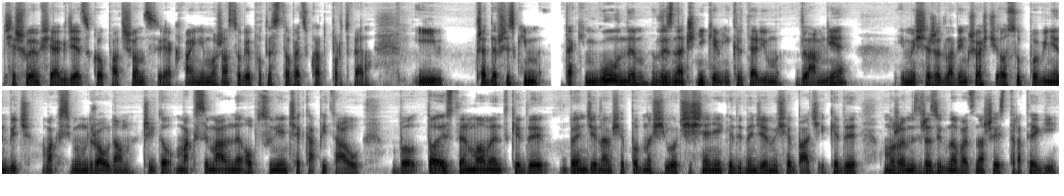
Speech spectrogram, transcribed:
cieszyłem się jak dziecko, patrząc, jak fajnie można sobie potestować skład portfela. I przede wszystkim takim głównym wyznacznikiem i kryterium dla mnie i myślę, że dla większości osób powinien być maksimum drawdown, czyli to maksymalne obsunięcie kapitału, bo to jest ten moment, kiedy będzie nam się podnosiło ciśnienie, kiedy będziemy się bać i kiedy możemy zrezygnować z naszej strategii,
